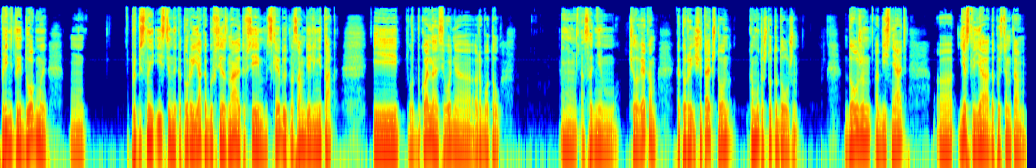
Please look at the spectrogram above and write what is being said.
принятые догмы, прописные истины, которые якобы все знают и все им следуют, на самом деле не так. И вот буквально сегодня работал с одним человеком, который считает, что он кому-то что-то должен. Должен объяснять. Э, если я, допустим, там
